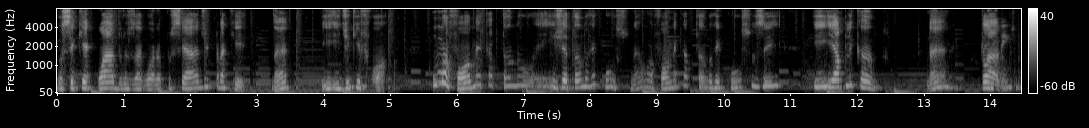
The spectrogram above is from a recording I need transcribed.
Você quer quadros agora para o SEAD para quê? Né? E, e de que forma? Uma forma é captando, injetando recursos, né? Uma forma é captando recursos e, e, e aplicando, né? Claro, Entendi.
